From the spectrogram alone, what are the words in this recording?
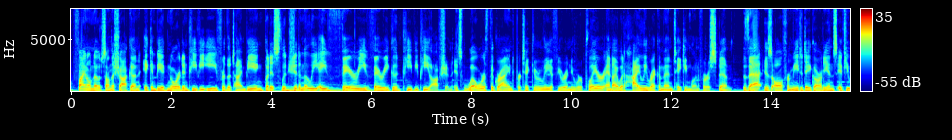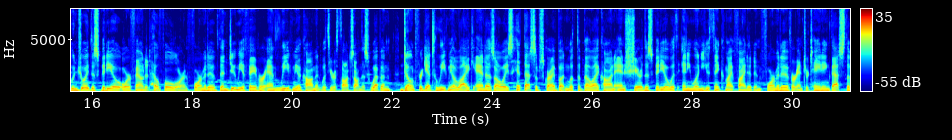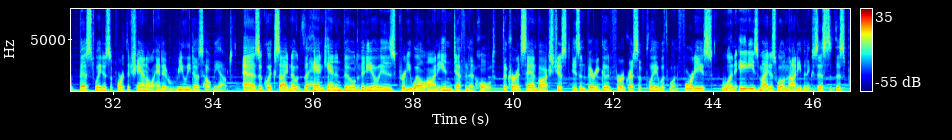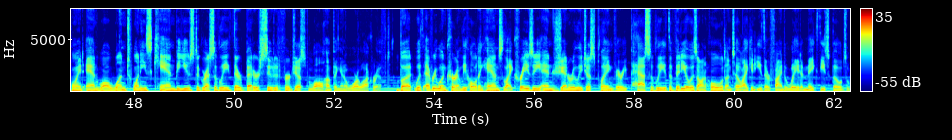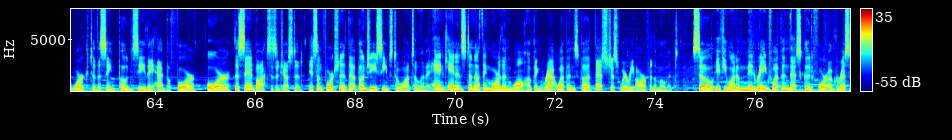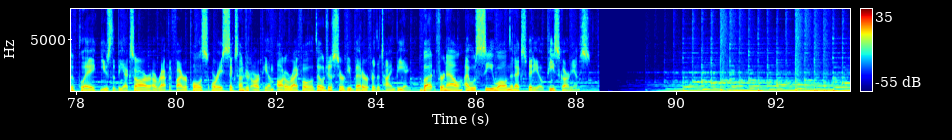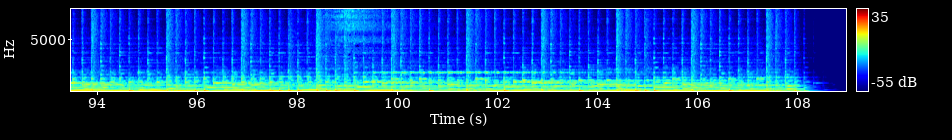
final notes on the shotgun, it can be ignored in PvE for the time being, but it's legitimately a very, very good PvP option. It's well worth the grind, particularly if you're a newer player, and I would highly recommend taking one for a spin. That is all from me today, Guardians. If you enjoyed this video or found it helpful or informative, then do me a favor and leave me a comment with your thoughts on this weapon. Don't forget to leave me a like, and as always, hit that subscribe button with the bell icon and share this video with anyone you think might find it informative or entertaining. That's the best way to support the channel, and it really does help me out. As a quick side note, the hand cannon build video is pretty well on indefinite hold. The current sandbox just isn't very good for aggressive play with 140s. 180s might as well not even exist at this point, and while 120s can be used aggressively, they're better suited for just wall humping in a Warlock Rift. But with everyone currently holding hands like crazy and generally just playing very passively, the video is on hold until I can either find a way to make these builds work to the same potency they had before or the sandbox is adjusted. It's unfortunate that Bungie seems to want to limit hand cannons to nothing more than wall humping rat weapons, but that's just where we are for the moment. So, if you want a mid-range weapon that's good for aggressive play, use the BXR, a rapid-fire pulse, or a 600 RPM auto rifle, they'll just serve you better for the time being. But for now, I will see you all in the next video. Peace, Guardians.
